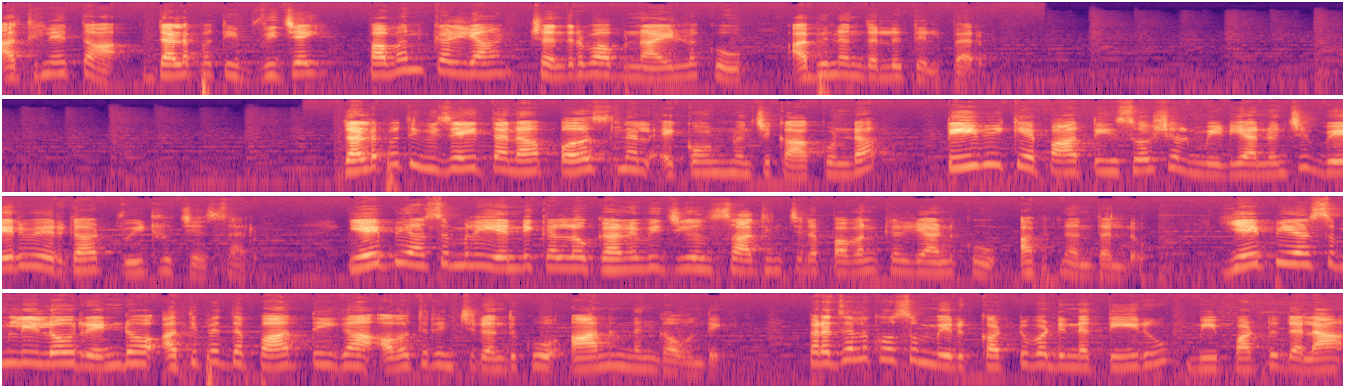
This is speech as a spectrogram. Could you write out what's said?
అధినేత దళపతి విజయ్ పవన్ కళ్యాణ్ చంద్రబాబు నాయుళ్ళకు అభినందనలు తెలిపారు. దళపతి విజయ్ తన పర్సనల్ అకౌంట్ నుంచి కాకుండా టీవీకే పార్టీ సోషల్ మీడియా నుంచి వేరువేరుగా ట్వీట్లు చేశారు. ఏపీ అసెంబ్లీ ఎన్నికల్లో ఘన విజయం సాధించిన పవన్ కళ్యాణ్కు అభినందనలు. ఏపీ అసెంబ్లీలో రెండో అతిపెద్ద పార్టీగా అవతరించినందుకు ఆనందంగా ఉంది. ప్రజల కోసం మీరు కట్టుబడిన తీరు మీ పట్టుదల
